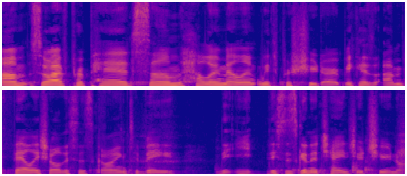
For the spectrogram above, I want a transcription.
Um, so I've prepared some Hello Melon with prosciutto because I'm fairly sure this is going to be this is going to change your tune on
